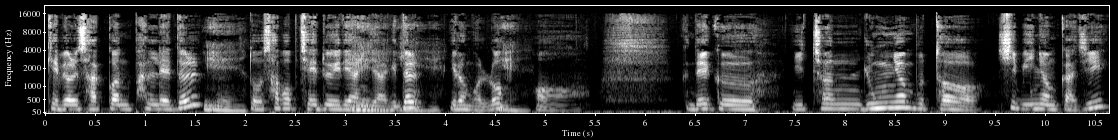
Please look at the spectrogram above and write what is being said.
개별 사건 판례들 예. 또 사법 제도에 대한 예, 이야기들 예. 이런 걸로 예. 어. 근데 그 2006년부터 12년까지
